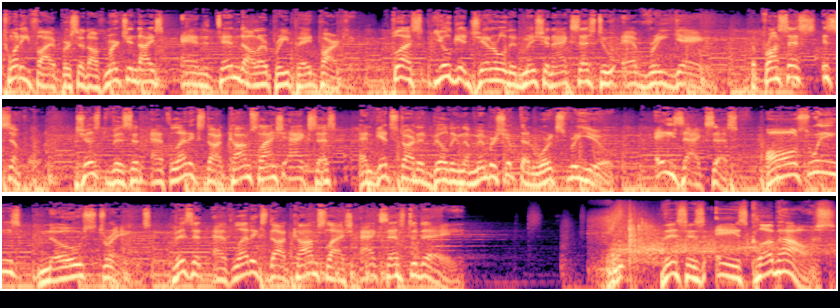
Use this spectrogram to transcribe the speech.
25% off merchandise, and $10 prepaid parking. Plus, you'll get general admission access to every game. The process is simple. Just visit athletics.com slash access and get started building the membership that works for you. A's Access. All swings, no strings. Visit athletics.com slash access today. This is A's Clubhouse.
